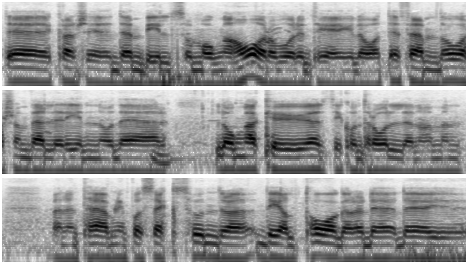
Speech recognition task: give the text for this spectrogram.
Det är kanske den bild som många har av orientering idag, att det är fem dagar som väller in och det är mm. långa köer till kontrollerna. Men, men en tävling på 600 deltagare, det, det är ju,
